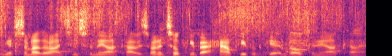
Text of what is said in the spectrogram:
you know, some other items from the archive as well, and talking about how people can get involved in the archive.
